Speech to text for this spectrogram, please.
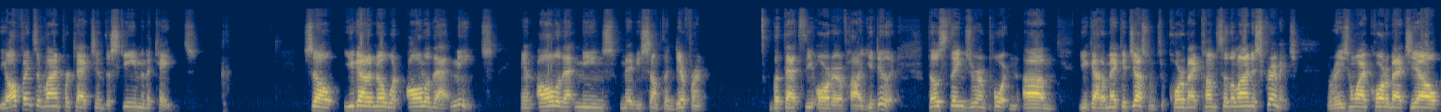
the offensive line protection, the scheme, and the cadence. So you got to know what all of that means. And all of that means maybe something different, but that's the order of how you do it. Those things are important. Um, you got to make adjustments. A quarterback comes to the line of scrimmage. The reason why quarterbacks yell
